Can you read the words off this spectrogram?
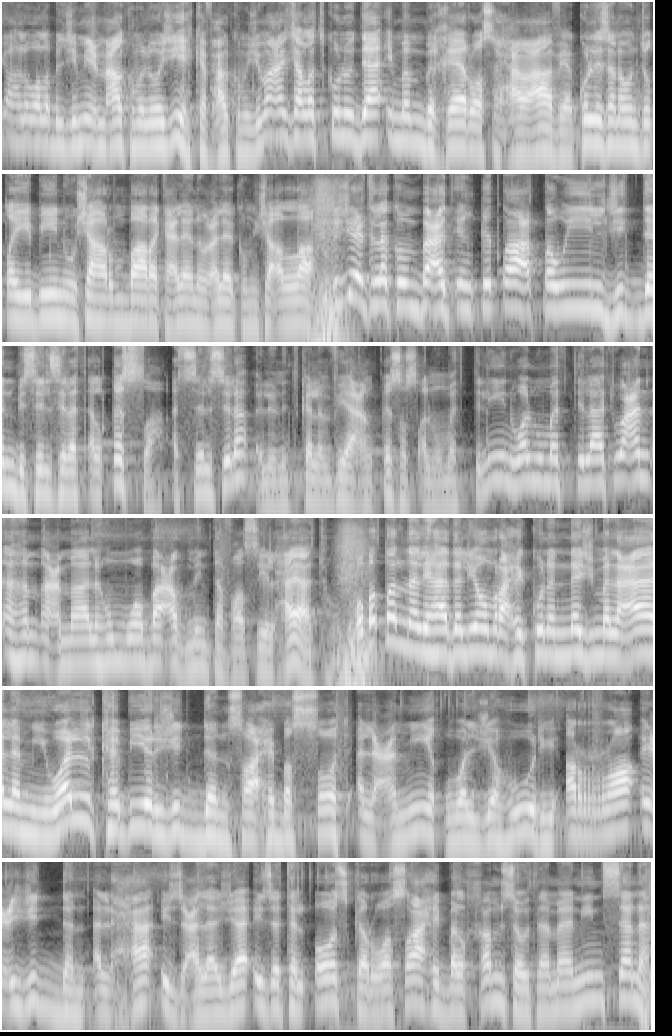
يا هلا والله بالجميع معاكم الوجيه كيف حالكم يا جماعة؟ إن شاء الله تكونوا دائما بخير وصحة وعافية. كل سنة وأنتم طيبين وشهر مبارك علينا وعليكم إن شاء الله. رجعت لكم بعد انقطاع طويل جدا بسلسلة القصة. السلسلة اللي نتكلم فيها عن قصص الممثلين والممثلات وعن أهم أعمالهم وبعض من تفاصيل حياتهم. وبطلنا لهذا اليوم راح يكون النجم العالمي والكبير جدا صاحب الصوت العميق والجهوري الرائع جدا الحائز على جائزة الأوسكار وصاحب ال 85 سنة.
